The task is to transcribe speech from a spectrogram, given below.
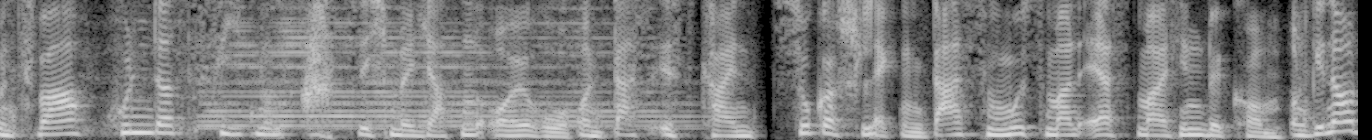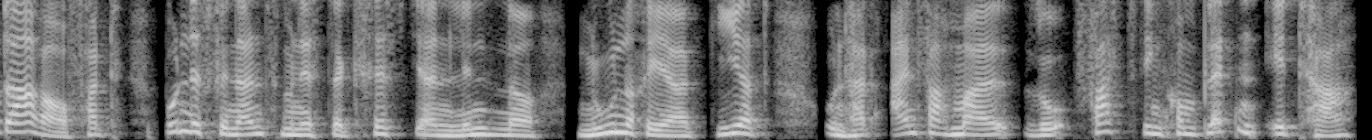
Und zwar 187 Milliarden Euro. Und das ist kein Zuckerschlecken. Das muss man erstmal hinbekommen. Und genau darauf hat Bundesfinanzminister Christian Lindner nun reagiert und hat einfach mal so fast den kompletten Etat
